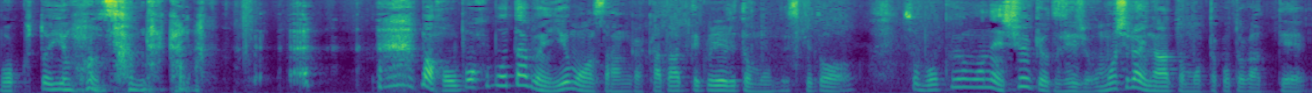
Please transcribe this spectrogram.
僕とユモンさんだから まあ、ほぼほぼ多分ユモンさんが語ってくれると思うんですけど、そう、僕もね、宗教と政治面白いなと思ったことがあって、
